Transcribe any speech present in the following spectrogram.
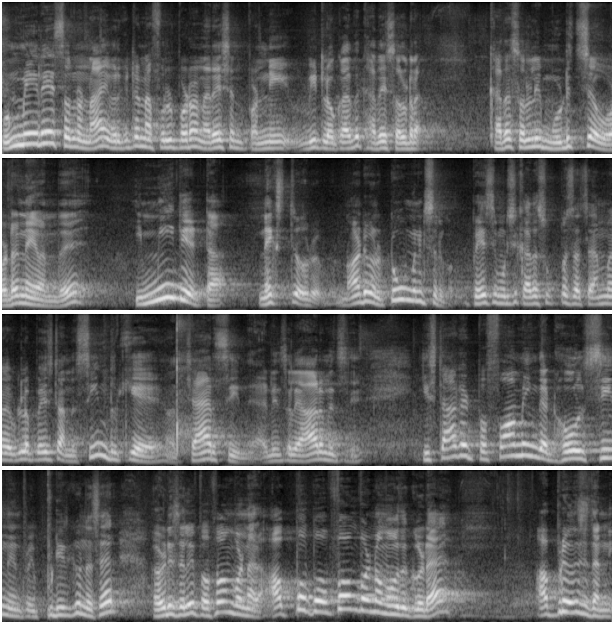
உண்மையிலே சொல்லணும்னா இவர்கிட்ட நான் ஃபுல் படம் நரேஷன் பண்ணி வீட்டில் உட்காந்து கதை சொல்கிறேன் கதை சொல்லி முடித்த உடனே வந்து இம்மீடியட்டாக நெக்ஸ்ட் ஒரு நாட் ஒரு டூ மினிட்ஸ் இருக்கும். பேசி முடிச்சு கதை சூப்பர் சார் செம்ம உள்ள பேசிட்டு அந்த சீன் இருக்கே சேர் சீன் அப்படின்னு சொல்லி ஆரம்பிச்சு he started performing that whole scene என்று இப்படி இருக்குன்னு சார் அப்படின்னு சொல்லி பெர்ஃபார்ம் பண்ணார். அப்போ பர்ஃபார்ம் பண்ணும் போது கூட அப்படி வந்துச்சு தண்ணி.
